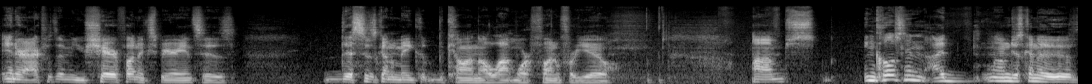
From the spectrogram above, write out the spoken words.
interact with them, you share fun experiences. This is going to make the con a lot more fun for you. Um, in closing, I I'm just going to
